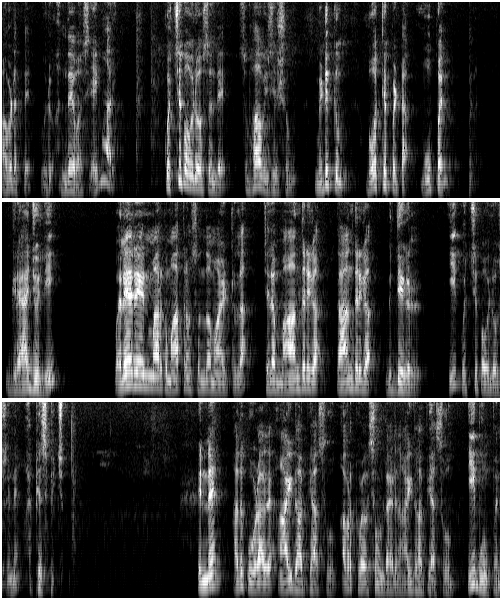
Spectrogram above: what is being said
അവിടുത്തെ ഒരു അന്തേവാസിയായി മാറി. കൊച്ചു പൗലോസിന്റെ സ്വഭാവവിശേഷവും മിടുക്കും ബോധ്യപ്പെട്ട മൂപ്പൻ ഗ്രാജുവലി വലേറിയന്മാർക്ക് മാത്രം സ്വന്തമായിട്ടുള്ള ചില മാന്ത്രിക താന്ത്രിക വിദ്യകൾ ഈ കൊച്ചു പൗലോസിനെ അഭ്യസിപ്പിച്ചു. പിന്നെ അതുകൂടാതെ ആയുധാഭ്യാസവും അവർക്ക് വശമുണ്ടായിരുന്ന ആയുധാഭ്യാസവും ഈ മൂപ്പൻ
